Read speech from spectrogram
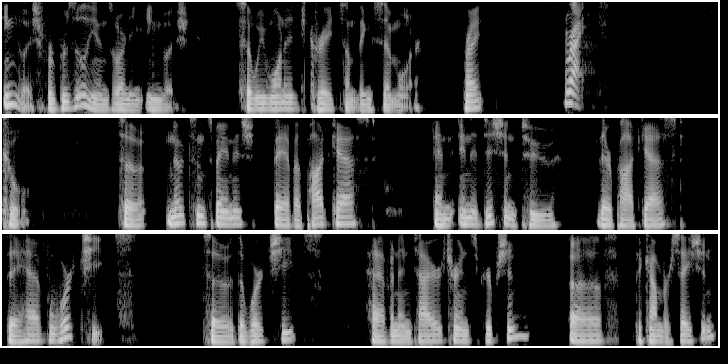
English, for Brazilians learning English. So we wanted to create something similar, right? Right. Cool. So, Notes in Spanish, they have a podcast. And in addition to their podcast, they have worksheets. So, the worksheets have an entire transcription of the conversation.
